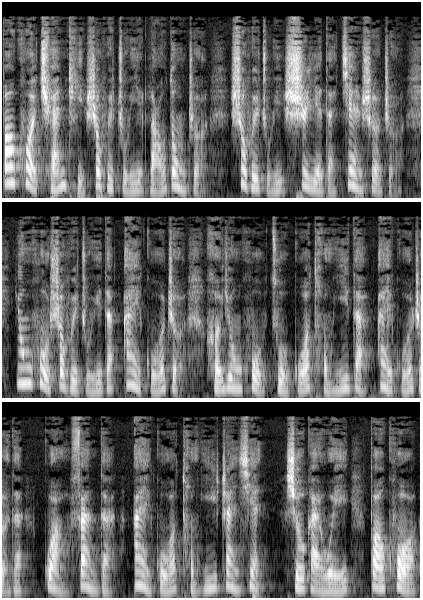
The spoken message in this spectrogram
包括全体社会主义劳动者、社会主义事业的建设者、拥护社会主义的爱国者和拥护祖国统一的爱国者的广泛的爱国统一战线，修改为包括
